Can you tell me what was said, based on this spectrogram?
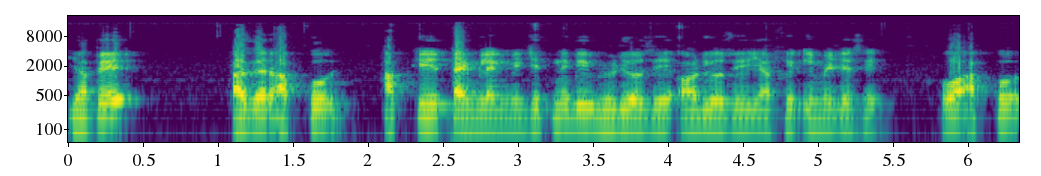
यहाँ पे अगर आपको आपके टाइमलाइन में जितने भी वीडियोज़ है ऑडियोज है या फिर इमेजेस है, वो आपको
